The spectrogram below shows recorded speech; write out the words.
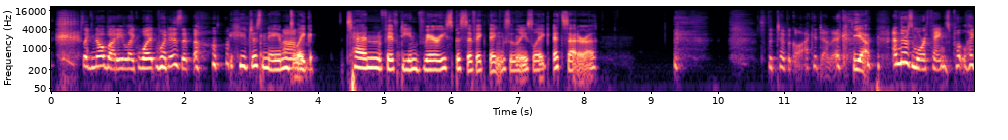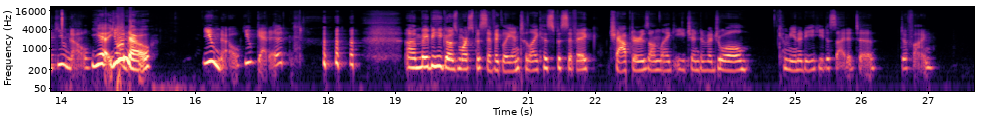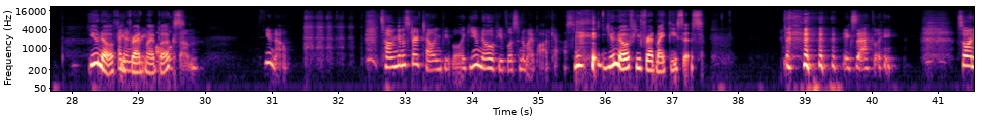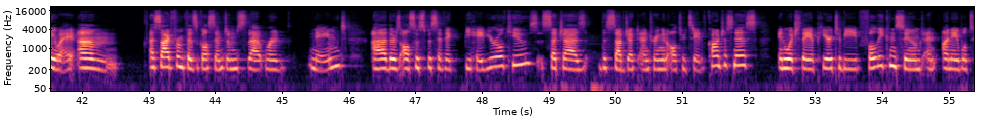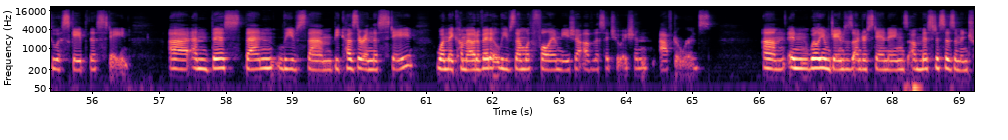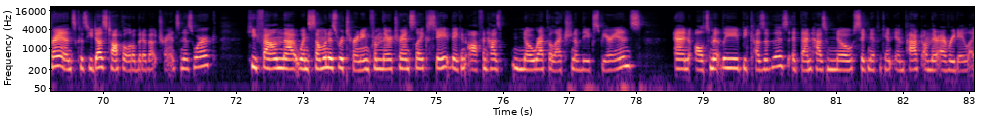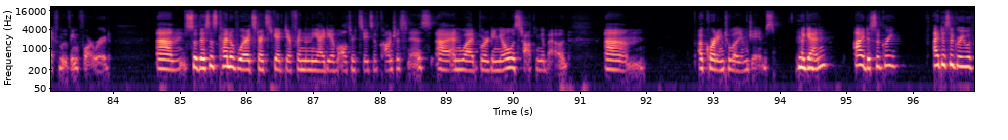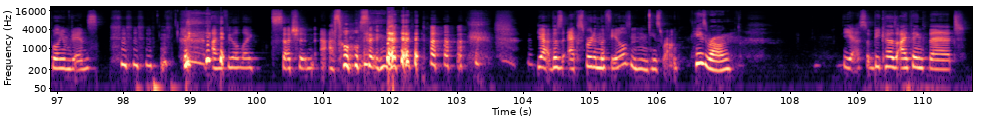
It's like nobody, like what what is it though? he just named Um, like 10, 15 very specific things and then he's like, etc. it's the typical academic. Yeah. And there's more things, but like you know. Yeah, you know. You know, you get it. um, maybe he goes more specifically into like his specific chapters on like each individual community he decided to define. You know if I you've read read my books. You know. so I'm gonna start telling people, like, you know if you've listened to my podcast. you know if you've read my thesis. exactly. So anyway, um, aside from physical symptoms that were named, uh, there's also specific behavioral cues, such as the subject entering an altered state of consciousness, in which they appear to be fully consumed and unable to escape this state. Uh, and this then leaves them, because they're in this state, when they come out of it, it leaves them with full amnesia of the situation afterwards. Um, in William James's understandings of mysticism and trance, because he does talk a little bit about trance in his work, he found that when someone is returning from their trance like state, they can often have no recollection of the experience. And ultimately, because of this, it then has no significant impact on their everyday life moving forward. Um, so, this is kind of where it starts to get different than the idea of altered states of consciousness uh, and what Bourguignon was talking about, um, according to William James. Mhm. Again, I disagree. I disagree with William James. I feel like such an asshole saying that. yeah, this expert in the field, mm, he's wrong. He's wrong. Yes, because I think that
